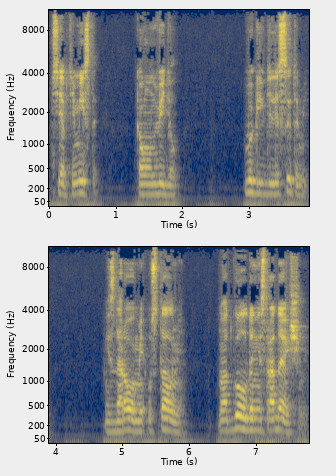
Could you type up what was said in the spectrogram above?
Все оптимисты, кого он видел, выглядели сытыми, нездоровыми, усталыми, но от голода не страдающими.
